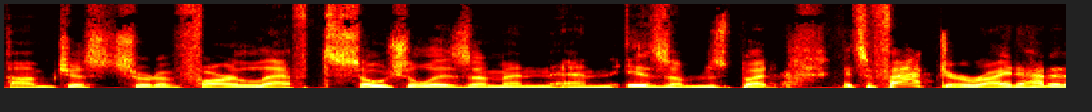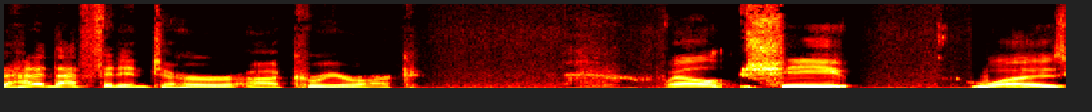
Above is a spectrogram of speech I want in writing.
um, just sort of far left socialism and and isms, but it's a factor, right? How did how did that fit into her uh, career arc? Well, she was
